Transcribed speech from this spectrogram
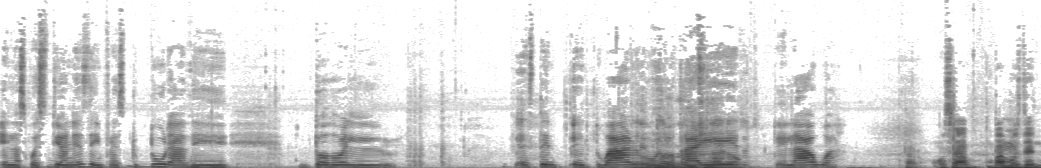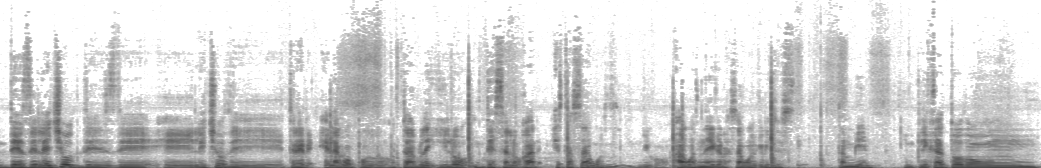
en las cuestiones de infraestructura, de todo el, este, entubar o, o entorno, traer claro. El agua. Claro, O sea, vamos, de- desde el hecho, desde eh, el hecho de traer el agua potable y luego desalojar estas aguas, digo, aguas negras, aguas grises, también implica todo un,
